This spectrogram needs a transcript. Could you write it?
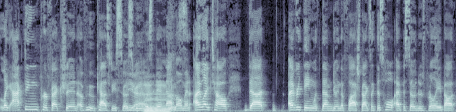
Like acting perfection of who Cassidy's supposed Yes. to be was in that moment. I liked how that everything with them doing the flashbacks, like this whole episode was really about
